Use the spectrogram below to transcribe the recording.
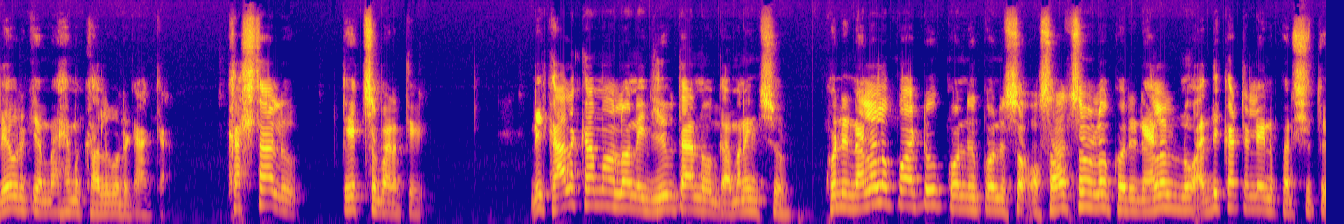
దేవునికి మహిమ కలుగుడు కాక కష్టాలు తీర్చబడతాయి. నీ కాలక్రమంలో నీ జీవితాన్ని నువ్వు గమనించు. కొన్ని నెలల పాటు కొన్ని కొన్ని సంవత్సరంలో కొన్ని నెలలు నువ్వు అద్దె కట్టలేని పరిస్థితి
